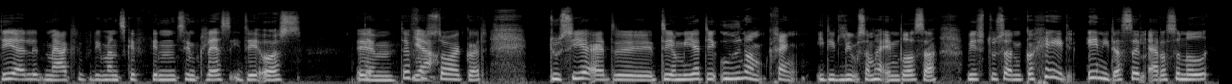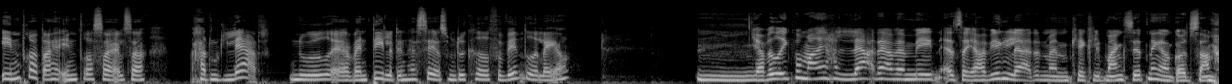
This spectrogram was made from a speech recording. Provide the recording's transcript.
det er lidt mærkeligt, fordi man skal finde sin plads i det også. Øhm, Det forstår jeg godt. Du siger, at øh, det er mere det udenomkring i dit liv, som har ændret sig. Hvis du sådan går helt ind i dig selv, er der så noget indre, der har ændret sig? Altså, har du lært noget af at være en del af den her serie, som du ikke havde forventet at lære? Mm, jeg ved ikke, hvor meget jeg har lært af at være med. Altså, jeg har virkelig lært, at man kan klippe mange sætninger godt sammen.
